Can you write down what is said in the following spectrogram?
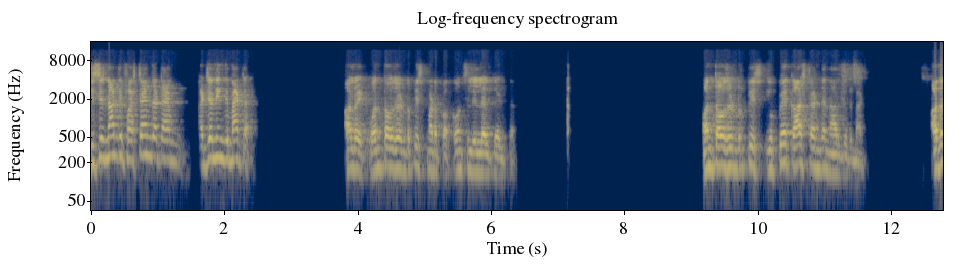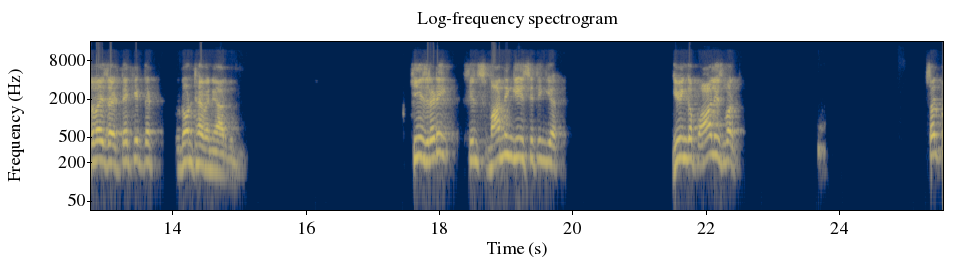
this is not the first time that I am adjourning the matter all right one thousand rupees ಮಾಡಪ್ಪ ಕೌನ್ಸಿಲ್ ಇಲ್ಲ ಅಂತ ಹೇಳ್ತಾರೆ one thousand rupees you pay cost and then argue the matter otherwise I take it that you don't have any argument he is ready since morning he is sitting here giving up all his work ಸ್ವಲ್ಪ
